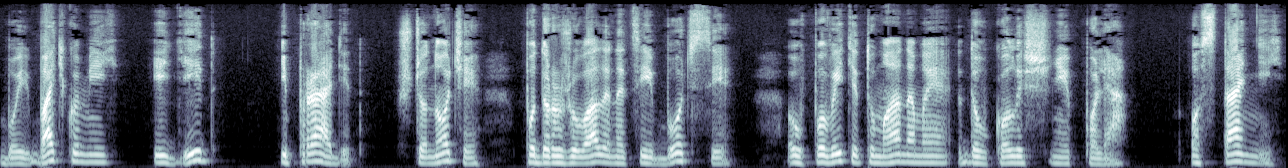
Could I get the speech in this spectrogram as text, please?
бо і батько мій, і дід, і прадід щоночі подорожували на цій бочці в повиті туманами довколишні поля. Останній,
